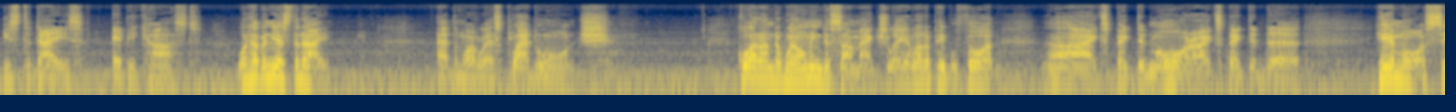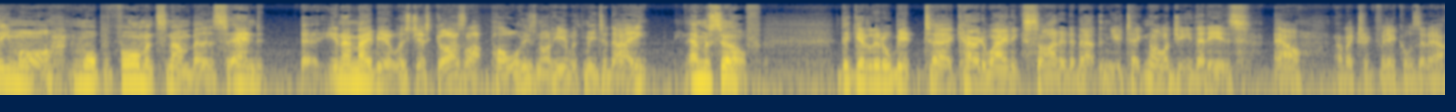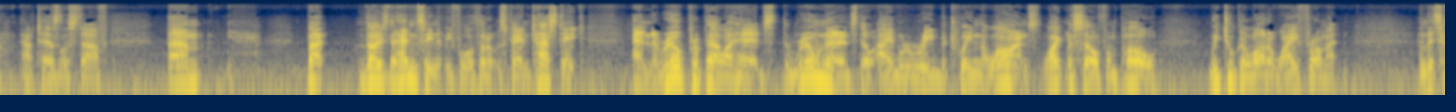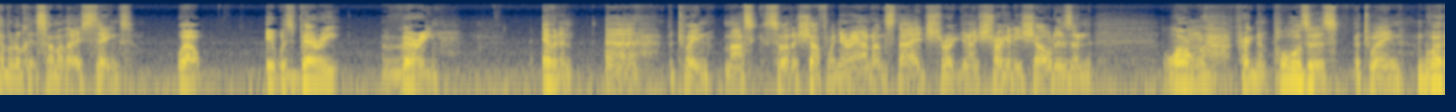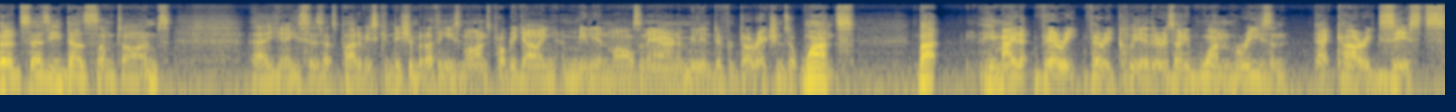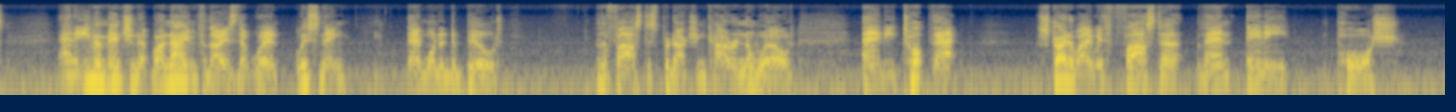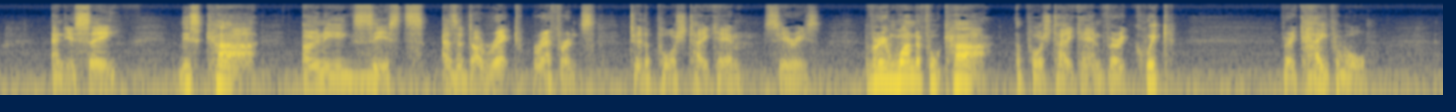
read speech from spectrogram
is today's Epicast. What happened yesterday at the Model S Plaid launch? Quite underwhelming to some, actually. A lot of people thought, oh, I expected more. I expected to hear more, see more, more performance numbers. And, uh, you know, maybe it was just guys like Paul, who's not here with me today, and myself that get a little bit uh, carried away and excited about the new technology that is our electric vehicles and our, our Tesla stuff. Um, but those that hadn't seen it before thought it was fantastic. And the real propeller heads, the real nerds that were able to read between the lines, like myself and Paul, we took a lot away from it. And let's have a look at some of those things. Well, it was very, very evident uh, between Musk sort of shuffling around on stage, shrug, you know, shrugging his shoulders and long pregnant pauses between words, as he does sometimes. Uh, you know, he says that's part of his condition, but I think his mind's probably going a million miles an hour in a million different directions at once. But he made it very, very clear there is only one reason that car exists. And he even mentioned it by name for those that weren't listening. They wanted to build the fastest production car in the world. And he topped that straight away with faster than any Porsche. And you see, this car only exists as a direct reference to the Porsche Taycan series. A very wonderful car, the Porsche Taycan. Very quick, very capable,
